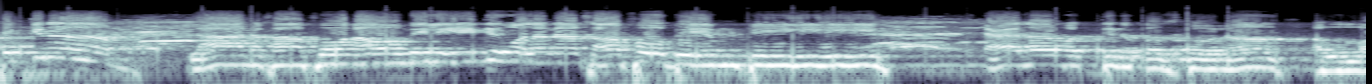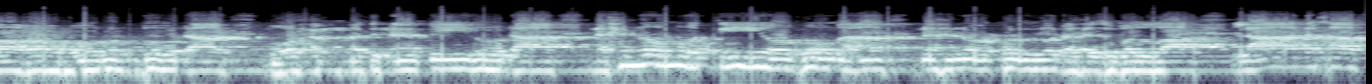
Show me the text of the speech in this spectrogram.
ঠিক কিনা لا نخاف عوامي ليج ولا نخاف بيمبي اعلام الدين قصدنا الله ربنا محمد نبينا. نحن مطيعهما. نحن كل حزب الله. لا نخاف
